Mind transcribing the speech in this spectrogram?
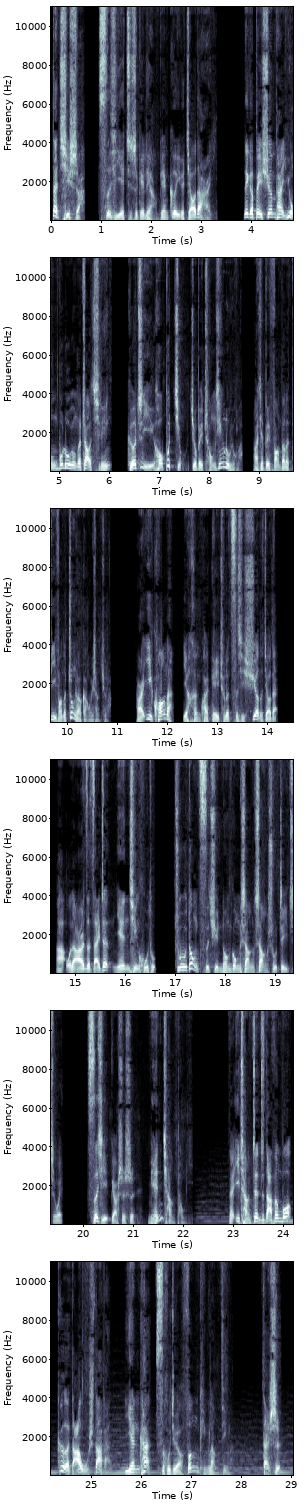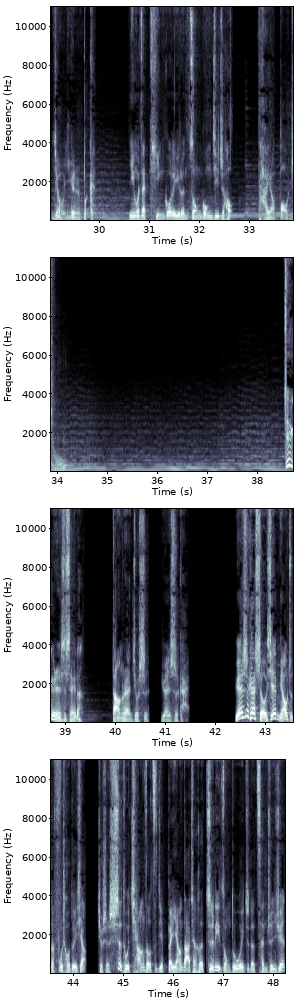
但其实啊，慈禧也只是给两边各一个交代而已。那个被宣判永不录用的赵启麟，革职以后不久就被重新录用了，而且被放到了地方的重要岗位上去了。而奕匡呢，也很快给出了慈禧需要的交代。啊，我的儿子载振年轻糊涂，主动辞去农工商尚书这一职位，慈禧表示是勉强同意。那一场政治大风波，各打五十大板，眼看似乎就要风平浪静了。但是有一个人不肯，因为在挺过了一轮总攻击之后，他要报仇。这个人是谁呢？当然就是袁世凯。袁世凯首先瞄准的复仇对象，就是试图抢走自己北洋大臣和直隶总督位置的岑春轩。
